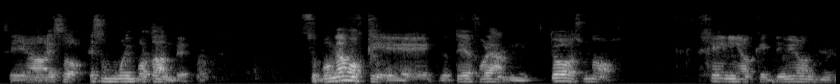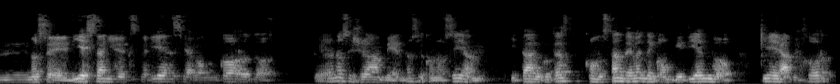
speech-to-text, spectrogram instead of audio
Sí, no, eso, eso es muy importante. Supongamos que, que ustedes fueran todos unos genios que tuvieron, no sé, 10 años de experiencia con cortos, pero no se llevaban bien, no se conocían y estaban const- constantemente compitiendo quién era mejor.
